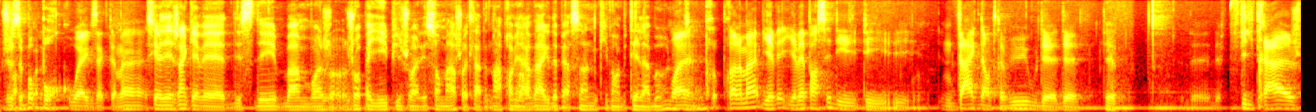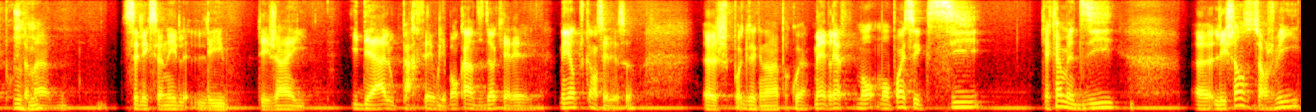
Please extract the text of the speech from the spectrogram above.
Je sais pas pourquoi exactement. Parce qu'il y avait des gens qui avaient décidé, bon, moi, je, je vais payer puis je vais aller sur Mars, je vais être la- dans la première vague de personnes qui vont habiter là-bas. là, Ouais, probablement. Il y avait, il y avait passé des, des- une vague d'entrevues ou de, de, de- filtrage pour justement sélectionner le- les, les gens i- idéaux ou parfaits ou les bons candidats qui allaient. Mais ils ont tout cancellé ça. Euh, je sais pas exactement pourquoi. Mais bref, mon, mon point, c'est que si quelqu'un me dit euh, les chances de survie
